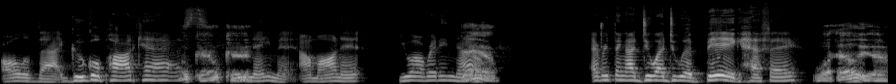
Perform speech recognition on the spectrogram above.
all of that, Google Podcasts. Okay, okay. You name it, I'm on it. You already know. Damn. Everything I do, I do it big, Hefe. Well, hell yeah.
